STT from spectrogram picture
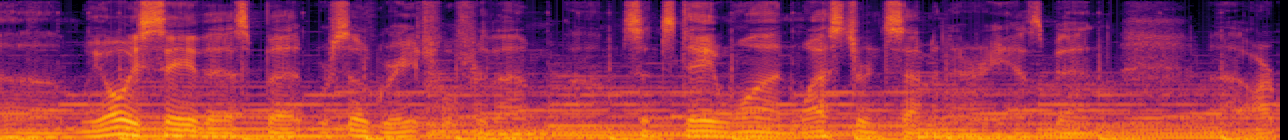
Um, we always say this, but we're so grateful for them. Um, since day one, Western Seminary has been uh, our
